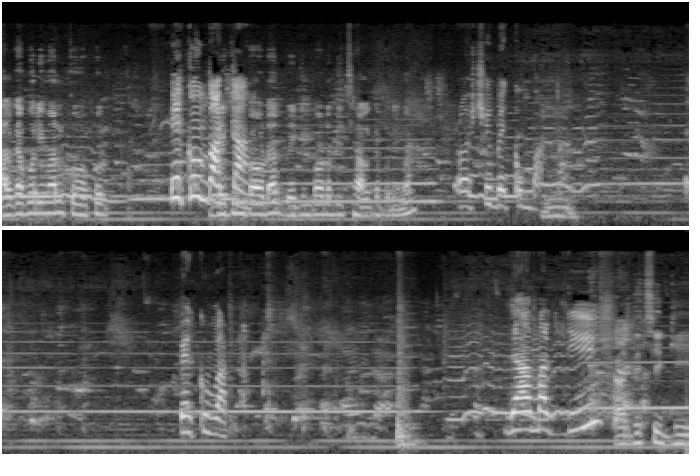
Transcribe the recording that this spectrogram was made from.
হালকা পরিমাণ বেকিং পাউডার। বেকিং পাউডার দিচ্ছি হালকা পরিমাণ। বাটা হুম। আমার দি আর দিচ্ছি ঘি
